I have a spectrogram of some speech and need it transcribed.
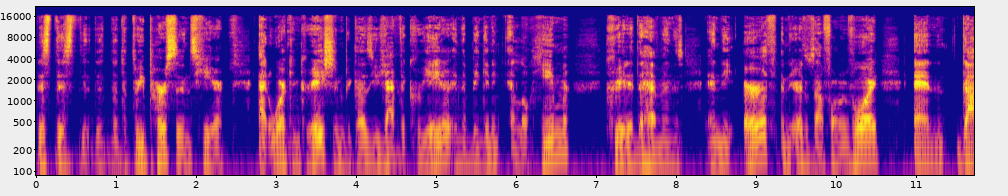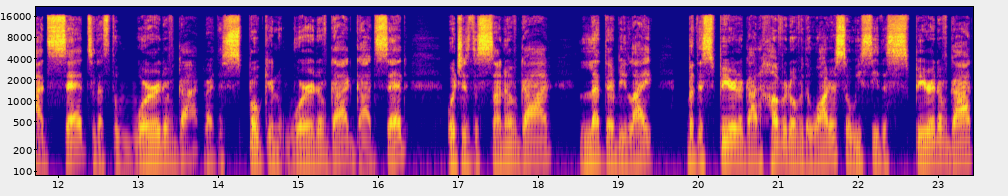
this, this, the, the, the three persons here at work in creation because you have the Creator in the beginning, Elohim created the heavens and the earth, and the earth was without form or void. And God said, so that's the word of God, right? The spoken word of God. God said, which is the Son of God, let there be light. But the Spirit of God hovered over the waters. So we see the Spirit of God.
